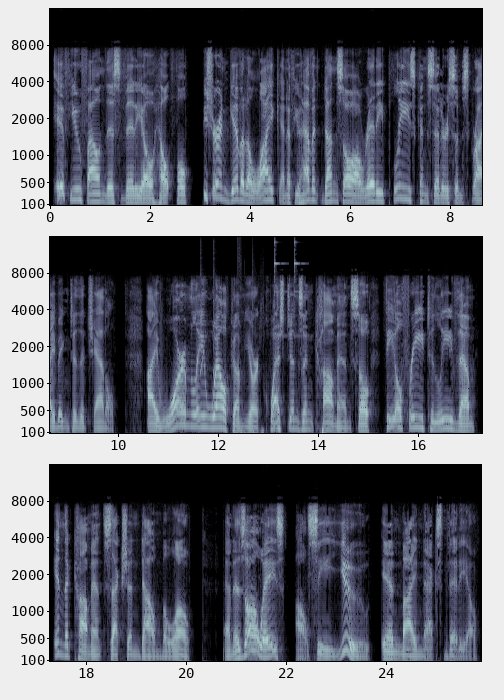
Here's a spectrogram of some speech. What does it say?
If you found this video helpful, be sure and give it a like, and if you haven't done so already, please consider subscribing to the channel. I warmly welcome your questions and comments, so feel free to leave them in the comment section down below. And as always, I'll see you in my next video.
